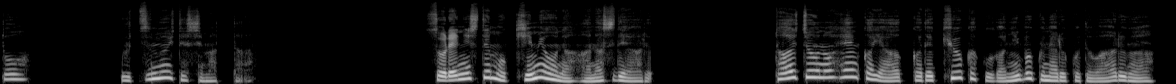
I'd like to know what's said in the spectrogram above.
と、うつむいてしまった。それにしても奇妙な話である。体調の変化や悪化で嗅覚が鈍くなることはあるが、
